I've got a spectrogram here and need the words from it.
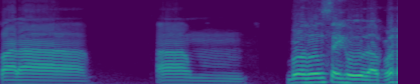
para. Um, Bro, don't say Judas, bro.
